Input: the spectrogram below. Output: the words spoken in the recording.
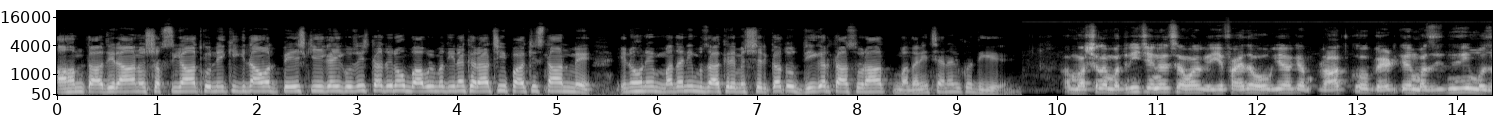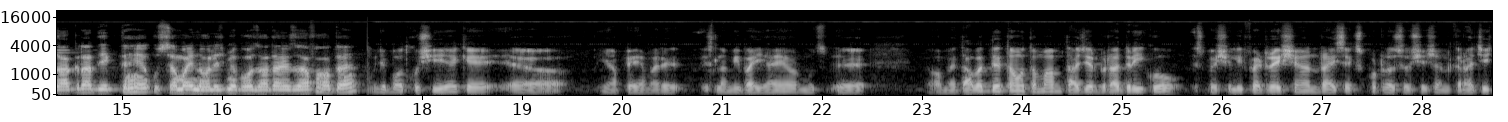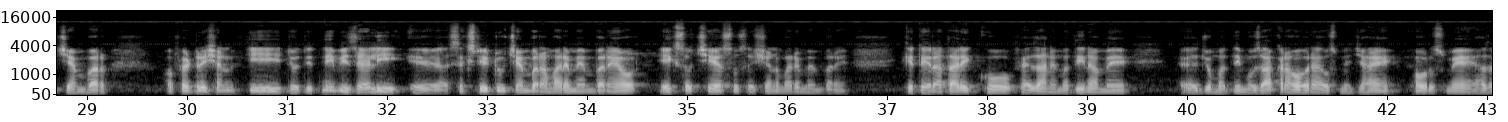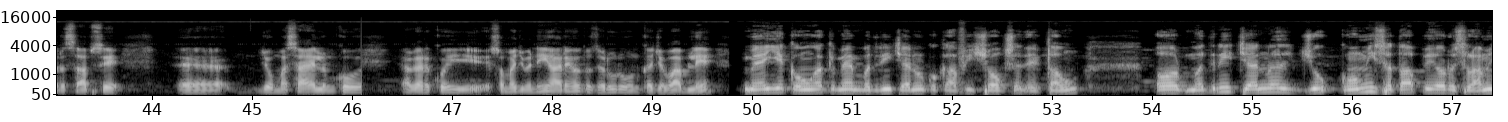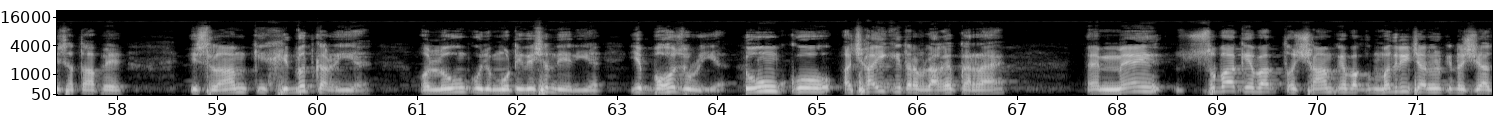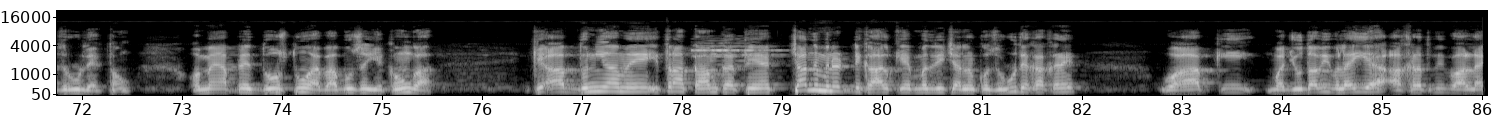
اہم تاجران اور شخصیات کو نیکی کی دعوت پیش کی گئی۔ گزشتہ دنوں باب المدینہ کراچی پاکستان میں انہوں نے مدنی مذاکرے میں شرکت اور دیگر تاثرات مدنی چینل کو دیے۔ اب ماشاءاللہ مدنی چینل سے ہمارا یہ فائدہ ہو گیا کہ رات کو بیٹھ کے مدنی مذاکرہ دیکھتے ہیں اس سے ہماری نالج میں بہت زیادہ اضافہ ہوتا ہے۔ مجھے بہت خوشی ہے کہ یہاں پہ ہمارے اسلامی بھائی آئے اور مجھ اور میں دعوت دیتا ہوں تمام تاجر برادری کو specially federation rice exporter association Karachi chamber اور فیڈریشن کی جو جتنی بھی ذیلی سکسٹی ٹو چیمبر ہمارے ممبر ہیں اور ایک سو چھ ایسوسیشن ہمارے ممبر ہیں کہ تیرہ تاریخ کو فیضان مدینہ میں جو مدنی مذاکرہ ہو رہا ہے، اس میں جائیں اور اس میں حضرت صاحب سے جو مسائل ان کو اگر کوئی سمجھ میں نہیں آ رہے ہو تو ضرور ان کا جواب لیں۔ میں یہ کہوں گا کہ میں مدنی چینل کو کافی شوق سے دیکھتا ہوں اور مدنی چینل جو قومی سطح پہ اور اسلامی سطح پہ اسلام کی خدمت کر رہی ہے اور لوگوں کو جو موٹیویشن دے رہی ہے، یہ بہت ضروری ہے۔ لوگوں کو اچھائی کی طرف راغب کر رہا ہے۔ میں صبح کے وقت اور شام کے وقت مدنی چینل کی نشریات ضرور دیکھتا ہوں۔ اور میں اپنے دوستوں، احبابوں سے یہ کہوں گا کہ آپ دنیا میں اتنا کام کرتے ہیں، چند منٹ نکال کے مدنی چینل کو ضرور دیکھا کرے وہ آپ کی موجودہ بھی بلائی ہے، آخرت بھی بال ہے۔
